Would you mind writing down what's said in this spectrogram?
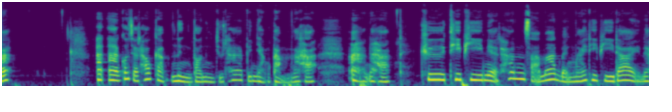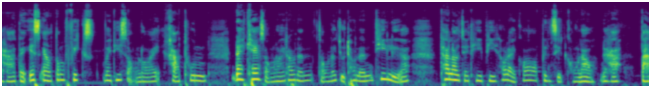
นะ RR ก็จะเท่ากับ 1 ต่อ 1.5 เป็นอย่างต่ำนะคะอ่านะคะคือ TP เนี่ยท่านสามารถแบ่งไม้ TP ได้นะคะ แต่ SL ต้องฟิกซ์ไว้ที่ 200 ขาดทุนได้แค่ 200 เท่านั้น 200 จุดเท่านั้นที่เหลือ ถ้าเราจะ TP เท่าไหร่ก็เป็นสิทธิ์ของเรานะคะปะ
